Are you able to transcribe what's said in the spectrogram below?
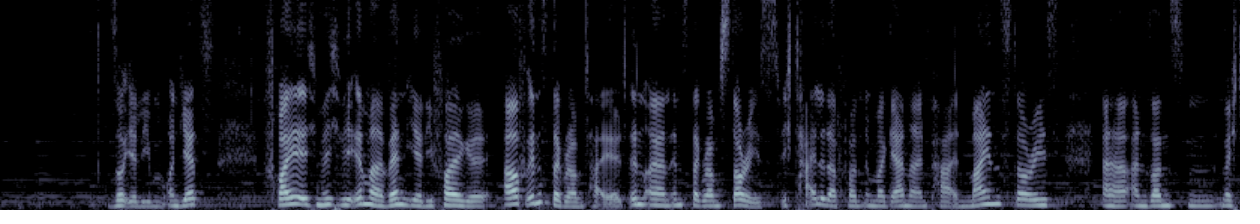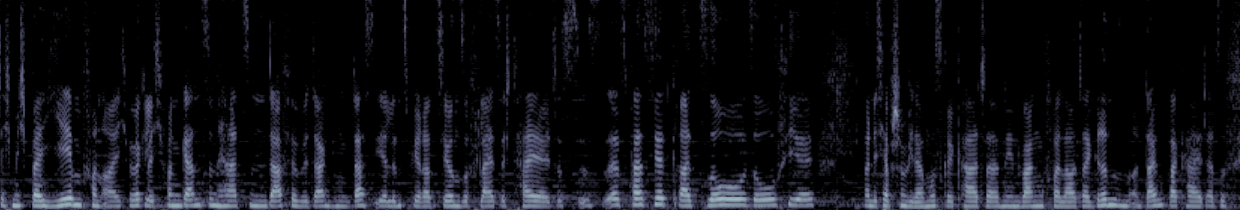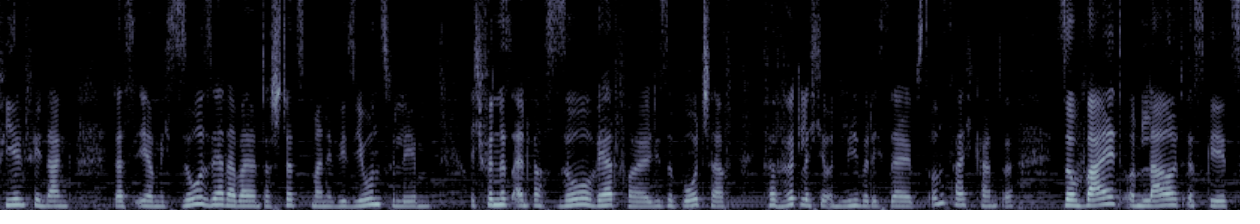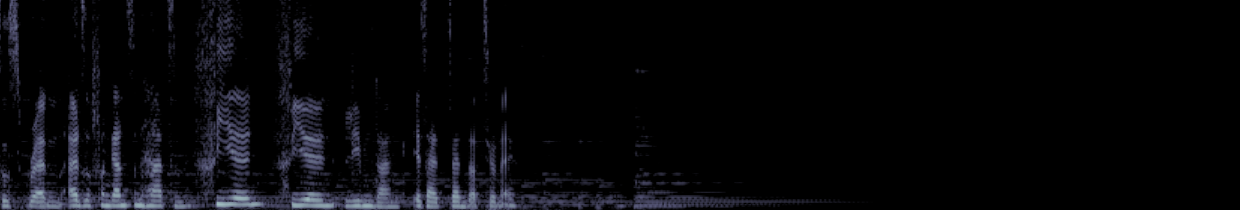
So, ihr Lieben, und jetzt freue ich mich wie immer, wenn ihr die Folge auf Instagram teilt, in euren Instagram Stories. Ich teile davon immer gerne ein paar in meinen Stories. Äh, ansonsten möchte ich mich bei jedem von euch wirklich von ganzem Herzen dafür bedanken, dass ihr Inspiration so fleißig teilt. Es, es, es passiert gerade so, so viel. Und ich habe schon wieder Muskelkater an den Wangen vor lauter Grinsen und Dankbarkeit. Also vielen, vielen Dank, dass ihr mich so sehr dabei unterstützt, meine Vision zu leben ich finde es einfach so wertvoll, diese Botschaft, verwirkliche und liebe dich selbst und Zeichkante, so weit und laut es geht zu spreaden. Also von ganzem Herzen vielen, vielen lieben Dank. Ihr seid sensationell.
